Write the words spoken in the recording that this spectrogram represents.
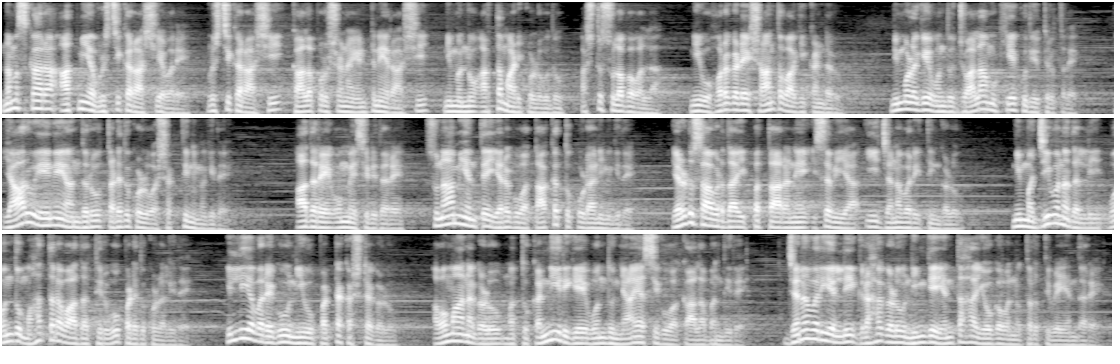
ನಮಸ್ಕಾರ, ಆತ್ಮೀಯ ವೃಶ್ಚಿಕ ರಾಶಿಯವರೇ. ವೃಶ್ಚಿಕ ರಾಶಿ, ಕಾಲಪುರುಷನ ಎಂಟನೇ ರಾಶಿ, ನಿಮ್ಮನ್ನು ಅರ್ಥ ಮಾಡಿಕೊಳ್ಳುವುದು ಅಷ್ಟು ಸುಲಭವಲ್ಲ. ನೀವು ಹೊರಗಡೆ ಶಾಂತವಾಗಿ ಕಂಡರು. ನಿಮ್ಮೊಳಗೆ ಒಂದು ಜ್ವಾಲಾಮುಖಿಯೇ ಕುದಿಯುತ್ತಿರುತ್ತದೆ. ಯಾರು ಏನೇ ಅಂದರೂ ತಡೆದುಕೊಳ್ಳುವ ಶಕ್ತಿ ನಿಮಗಿದೆ. ಆದರೆ ಒಮ್ಮೆ ಸಿಡಿದರೆ, ಸುನಾಮಿಯಂತೆ ಎರಗುವ ತಾಕತ್ತು ಕೂಡ ನಿಮಗಿದೆ. ಎರಡು ಸಾವಿರದ ಇಪ್ಪತ್ತಾರನೇ ಇಸವಿಯ ಈ ಜನವರಿ ತಿಂಗಳು, ನಿಮ್ಮ ಜೀವನದಲ್ಲಿ ಒಂದು ಮಹತ್ತರವಾದ ತಿರುವು ಪಡೆದುಕೊಳ್ಳಲಿದೆ. ಇಲ್ಲಿಯವರೆಗೂ ನೀವು ಪಟ್ಟ ಕಷ್ಟಗಳು, ಅವಮಾನಗಳು ಮತ್ತು ಕಣ್ಣೀರಿಗೆ ಒಂದು ನ್ಯಾಯ ಸಿಗುವ ಕಾಲ ಬಂದಿದೆ. ಜನವರಿಯಲ್ಲಿ ಗ್ರಹಗಳು ನಿಮಗೆ ಎಂತಹ ಯೋಗವನ್ನು ತರುತ್ತಿವೆ ಎಂದರೆ,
